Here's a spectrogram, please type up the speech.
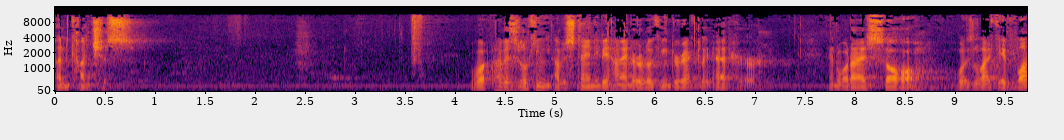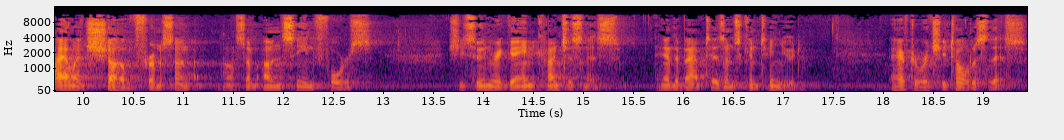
unconscious. Well, I was looking, I was standing behind her, looking directly at her, and what I saw was like a violent shove from some, uh, some unseen force. She soon regained consciousness, and the baptisms continued. Afterwards, she told us this.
